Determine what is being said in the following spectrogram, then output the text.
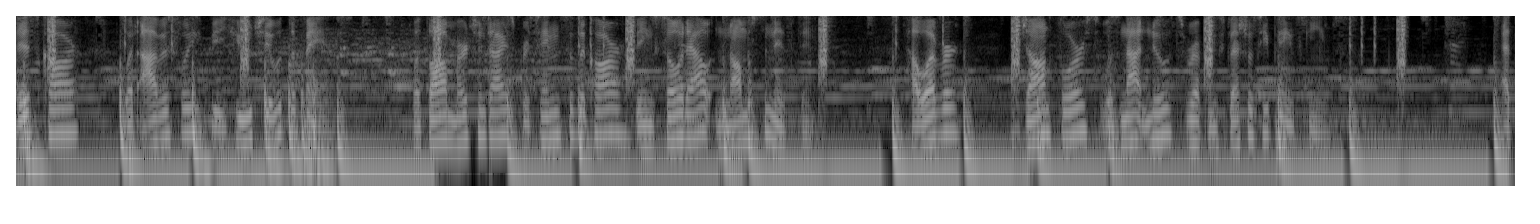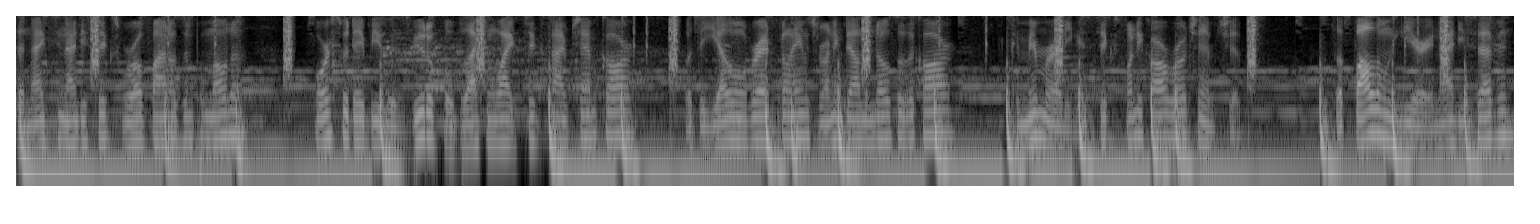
This car would obviously be a huge hit with the fans, with all merchandise pertaining to the car being sold out in almost an instant. However, John Force was not new to repping specialty paint schemes. At the 1996 World Finals in Pomona, Force would debut his beautiful black and white six-time champ car with the yellow and red flames running down the nose of the car, commemorating his six Funny Car World Championships. The following year, in 97,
